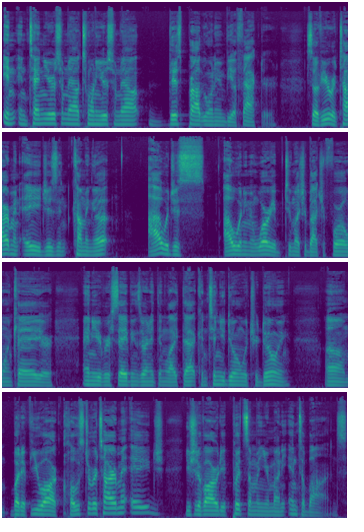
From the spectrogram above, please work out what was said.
in, in 10 years from now, 20 years from now, this probably won't even be a factor. So if your retirement age isn't coming up, I would just, I wouldn't even worry too much about your 401k or any of your savings or anything like that. Continue doing what you're doing. Um, but if you are close to retirement age, you should have already put some of your money into bonds.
